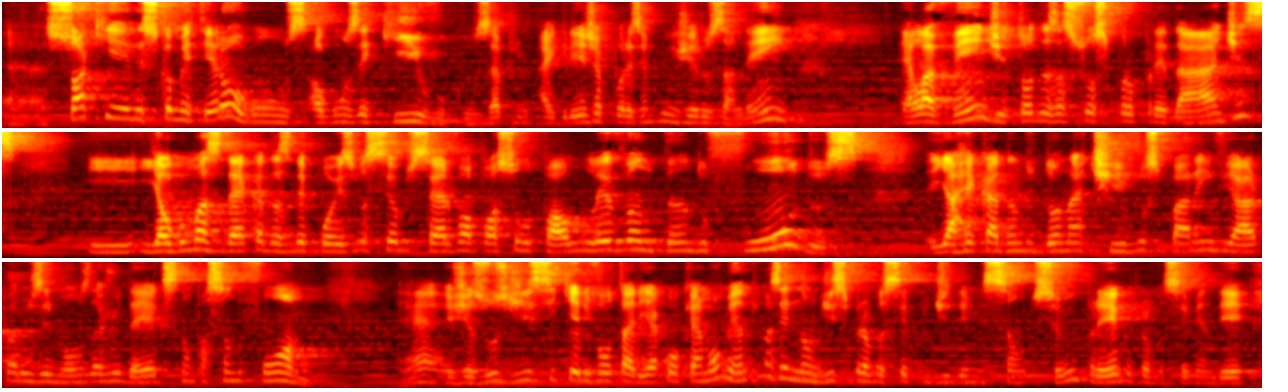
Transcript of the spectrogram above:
É, só que eles cometeram alguns, alguns equívocos. A, a igreja, por exemplo, em Jerusalém, ela vende todas as suas propriedades e, e, algumas décadas depois você observa o apóstolo Paulo levantando fundos e arrecadando donativos para enviar para os irmãos da Judéia que estão passando fome. É, Jesus disse que ele voltaria a qualquer momento, mas ele não disse para você pedir demissão do seu emprego, para você vender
